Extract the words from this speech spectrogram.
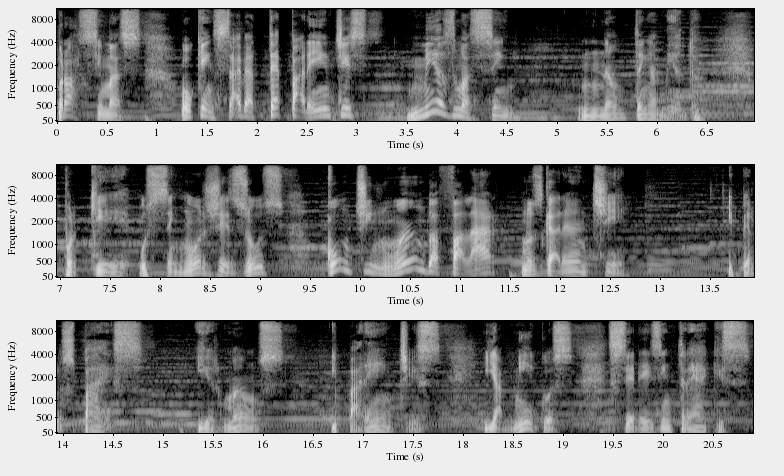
próximas ou quem sabe até parentes, mesmo assim, não tenha medo, porque o Senhor Jesus, continuando a falar, nos garante. E pelos pais, e irmãos, e parentes, e amigos sereis entregues,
